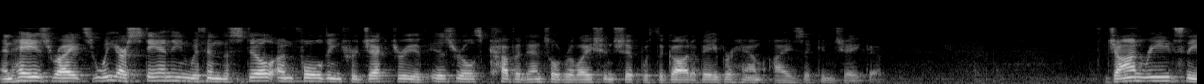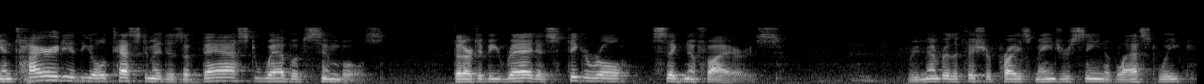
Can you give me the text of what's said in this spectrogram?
And Hays writes, We are standing within the still unfolding trajectory of Israel's covenantal relationship with the God of Abraham, Isaac, and Jacob. John reads the entirety of the Old Testament as a vast web of symbols that are to be read as figural signifiers. Remember the Fisher Price manger scene of last week?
